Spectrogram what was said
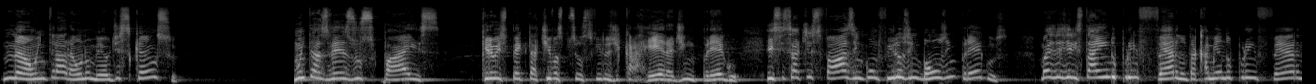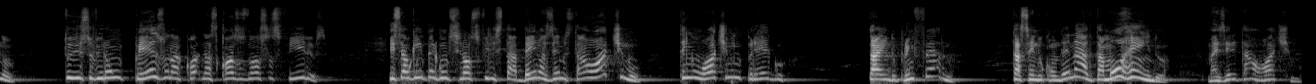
Não entrarão no meu descanso. Muitas vezes os pais criam expectativas para seus filhos de carreira, de emprego, e se satisfazem com filhos em bons empregos. Mas ele está indo para o inferno, está caminhando para o inferno. Tudo isso virou um peso nas costas dos nossos filhos. E se alguém pergunta se nosso filho está bem, nós dizemos: está ótimo, tem um ótimo emprego. Está indo para o inferno. Está sendo condenado, está morrendo. Mas ele está ótimo.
